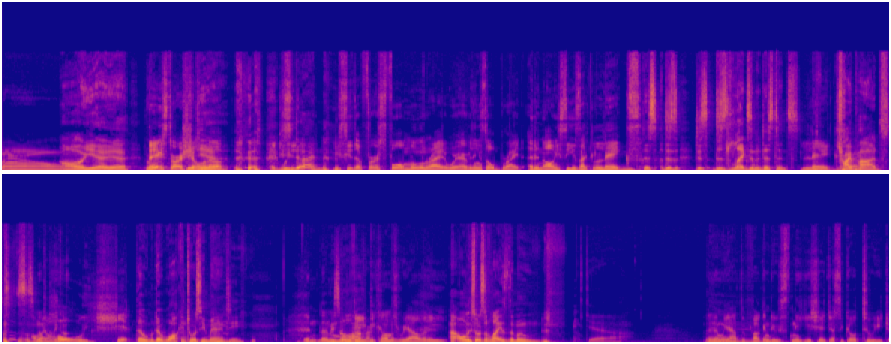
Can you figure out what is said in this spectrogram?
Oh yeah, yeah. They start showing up. Like, we see, done. You see the first full moon, right? Where everything's so bright, and then all you see is like legs, This this this this legs in the distance. legs. Tripods. That's I'm like, holy shit! They're, they're walking towards humanity. The be movie becomes reality. Our only source of light is the moon. Yeah. Then we have to fucking do sneaky shit just to go to each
